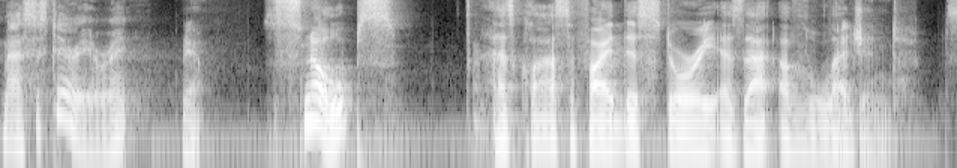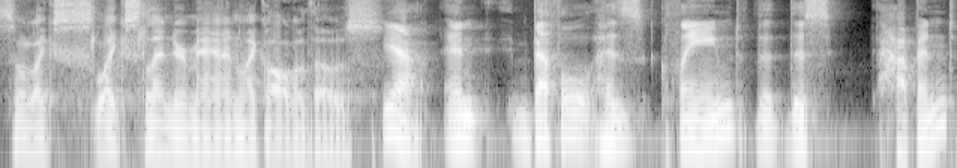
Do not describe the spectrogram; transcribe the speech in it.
Mass hysteria, right? Yeah. Snopes has classified this story as that of legend. So like like Slender Man, like all of those. Yeah, and Bethel has claimed that this happened,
